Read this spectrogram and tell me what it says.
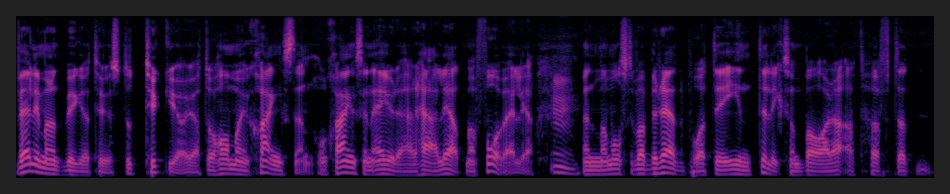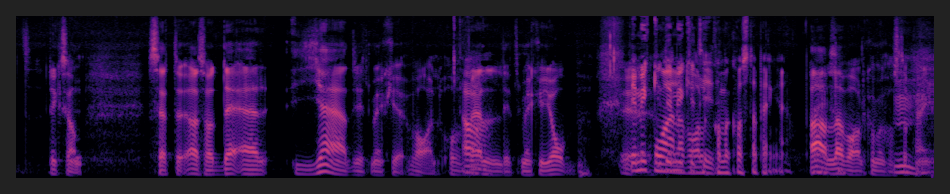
väljer man att bygga ett hus, då tycker jag ju att då har man ju chansen. Och chansen är ju det här härliga att man får välja. Mm. Men man måste vara beredd på att det är inte liksom bara att höfta, liksom, sätta, alltså det är jädrigt mycket val och Ja. väldigt mycket jobb. Det är mycket, Och det är alla mycket val tid. kommer kosta pengar. Alla val kommer kosta Mm. pengar.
